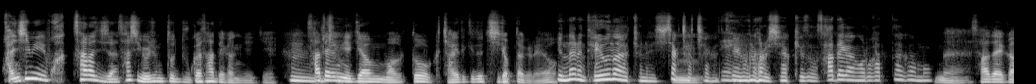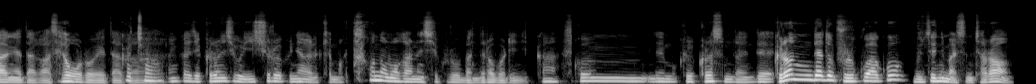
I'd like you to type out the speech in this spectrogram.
관심이 확 사라지잖아. 사실 요즘 또 누가 사대강 얘기해. 음, 사대강 그렇죠. 얘기하면 막 또 자기들끼리도 지겹다 그래요. 옛날엔 대운하였잖아요. 시작 음. 자체가 네. 대운하로 시작해서 4대강으로 갔다가 뭐 네, 사대강에다가 세월호에다가 그렇죠. 그러니까 이제 그런 식으로 이슈를 그냥 이렇게 막 타고 넘어가는 식으로 만들어 버리니까 조금 네 뭐 그, 그렇습니다. 근데 그런데도 불구하고 문재님 말씀처럼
